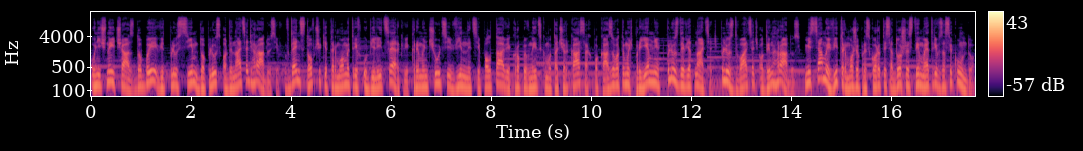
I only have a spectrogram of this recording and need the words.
У нічний час доби від плюс 7 до плюс 11 градусів. Вдень стовпчики термометрів у Білій церкві, Кременчуці, Вінниці, Полтаві, Кропивницькому та Черкасах показуватимуть приємні плюс 19, плюс 21 градус. Місцями вітер може прискоритися до 6 метрів за секунду.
